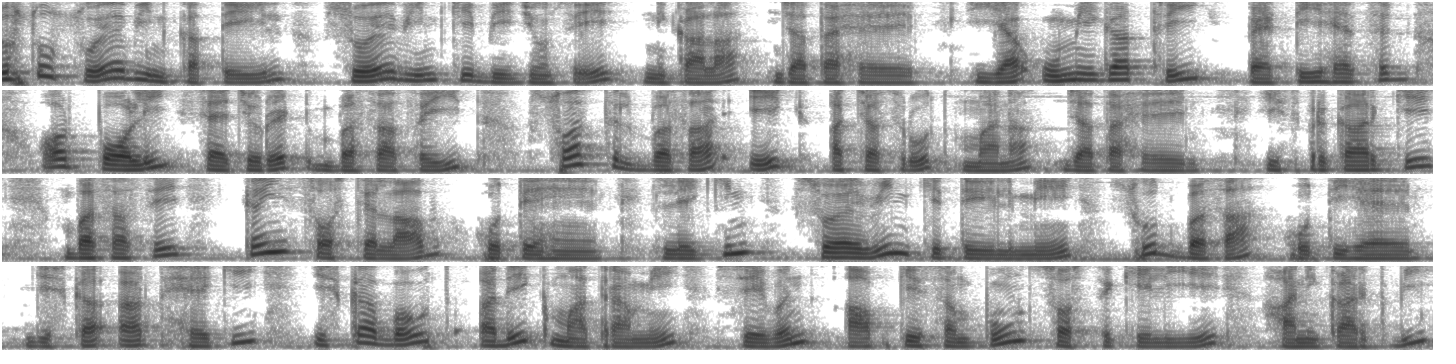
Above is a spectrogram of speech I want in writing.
दोस्तों, सोयाबीन का तेल सोयाबीन के बीजों से निकाला जाता है। या ओमेगा थ्री फैटी एसिड और पॉलीसैचुरेट बसा सहित स्वस्थ बसा एक अच्छा स्रोत माना जाता है। इस प्रकार के बसा से कई स्वास्थ्य लाभ होते हैं, लेकिन सोयाबीन के तेल में शुद्ध बसा होती है, जिसका अर्थ है कि इसका बहुत अधिक मात्रा में सेवन आपके संपूर्ण स्वास्थ्य के लिए हानिकारक भी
